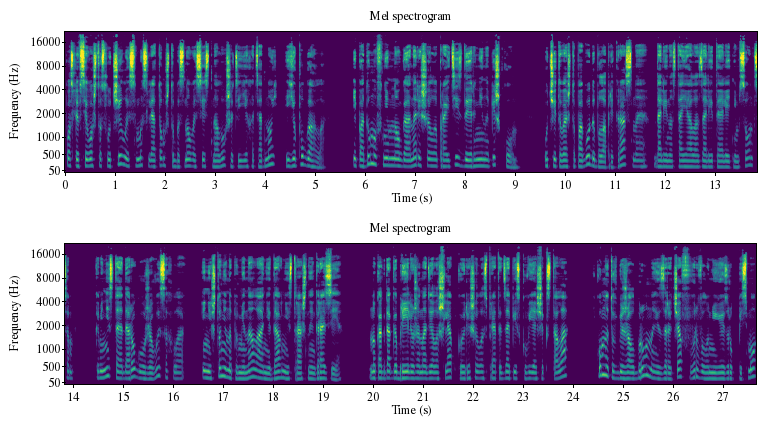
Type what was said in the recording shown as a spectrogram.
После всего, что случилось, мысль о том, чтобы снова сесть на лошадь и ехать одной, ее пугала. И, подумав немного, она решила пройтись до Эрнина пешком, Учитывая, что погода была прекрасная, долина стояла залитая летним солнцем, каменистая дорога уже высохла, и ничто не напоминало о недавней страшной грозе. Но когда Габриэль уже надела шляпку и решила спрятать записку в ящик стола, в комнату вбежал Бруно и, зарычав, вырвал у нее из рук письмо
